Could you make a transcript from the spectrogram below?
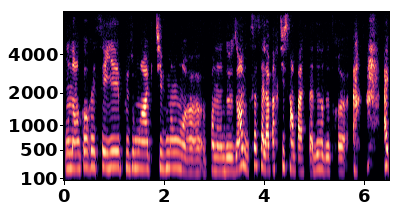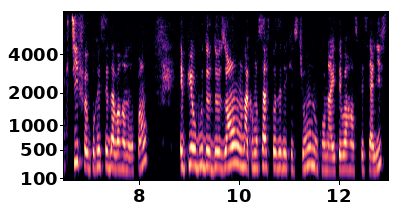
On a encore essayé plus ou moins activement pendant deux ans. Donc ça, c'est la partie sympa, c'est-à-dire d'être actif pour essayer d'avoir un enfant. Et puis au bout de deux ans, on a commencé à se poser des questions. Donc on a été voir un spécialiste.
